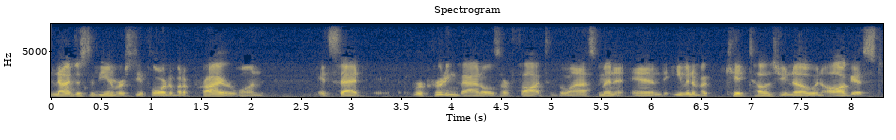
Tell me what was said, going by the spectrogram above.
not just at the University of Florida, but a prior one, it's that recruiting battles are fought to the last minute. And even if a kid tells you no in August,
